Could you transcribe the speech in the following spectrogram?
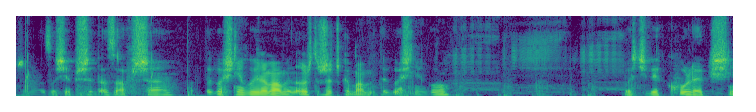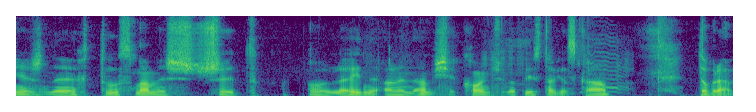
Żelazo się przyda zawsze. Tego śniegu ile mamy? No już troszeczkę mamy tego śniegu. Właściwie kulek śnieżnych. Tu mamy szczyt kolejny, ale nam się kończy. No tu jest ta wioska. Dobra,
